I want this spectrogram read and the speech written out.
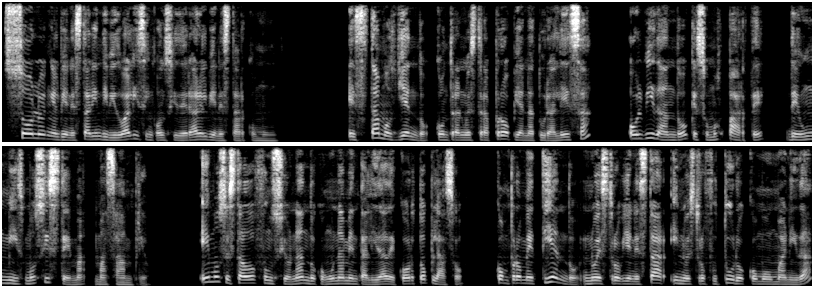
solo en el bienestar individual y sin considerar el bienestar común. Estamos yendo contra nuestra propia naturaleza olvidando que somos parte de un mismo sistema más amplio. Hemos estado funcionando con una mentalidad de corto plazo, comprometiendo nuestro bienestar y nuestro futuro como humanidad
